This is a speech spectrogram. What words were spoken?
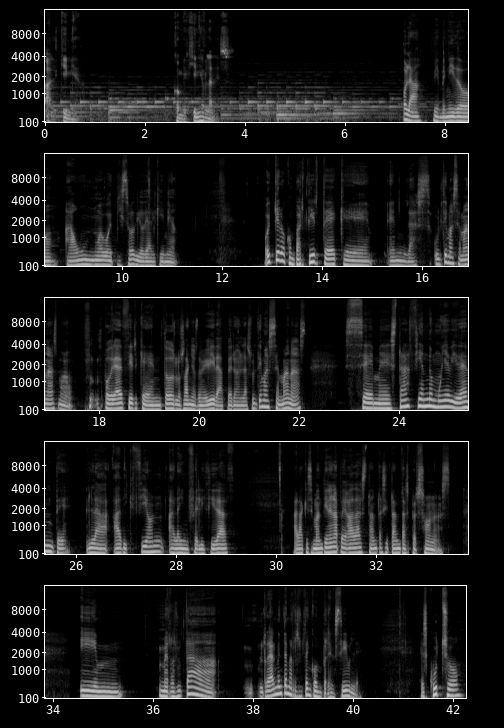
Alquimia con Virginia Blanes. Hola, bienvenido a un nuevo episodio de Alquimia. Hoy quiero compartirte que en las últimas semanas, bueno, podría decir que en todos los años de mi vida, pero en las últimas semanas se me está haciendo muy evidente la adicción a la infelicidad a la que se mantienen apegadas tantas y tantas personas. Y mm, me resulta, realmente me resulta incomprensible. Escucho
